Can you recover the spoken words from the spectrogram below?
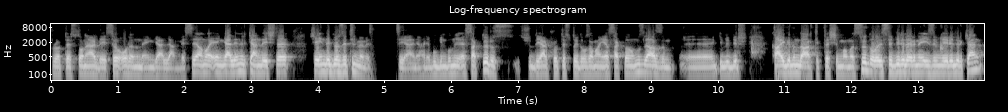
protesto neredeyse oranın engellenmesi. Ama engellenirken de işte şeyin de gözetilmemesi yani. Hani bugün bunu yasaklıyoruz şu diğer protestoyu da o zaman yasaklamamız lazım e, gibi bir kaygının da artık taşınmaması. Dolayısıyla birilerine izin verilirken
